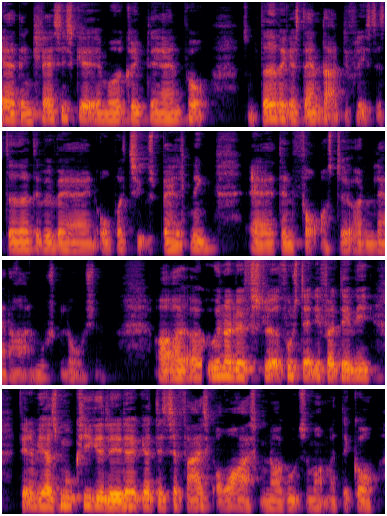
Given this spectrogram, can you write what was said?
er den klassiske øh, måde at gribe det her an på, som stadigvæk er standard de fleste steder. Det vil være en operativ spaltning af den forreste og den laterale muskelloge. Og, og, og uden at løfte sløret fuldstændig for det, vi finder, vi har smugkigget lidt, ikke? det ser faktisk overraskende nok ud, som om, at det går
